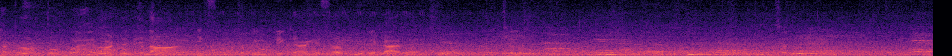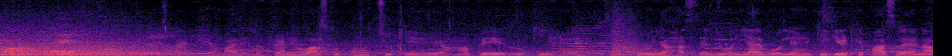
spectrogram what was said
थकान तो हुआ है बट इतना इस तो ब्यूटी के आगे सब बेकार है। चलो। चलो। फाइनली हमारी जो ट्रेन है वास्को पहुँच चुकी है यहाँ पे रुकी है। तो यहाँ से जो भैया है बोले हैं कि गेट के पास रहना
